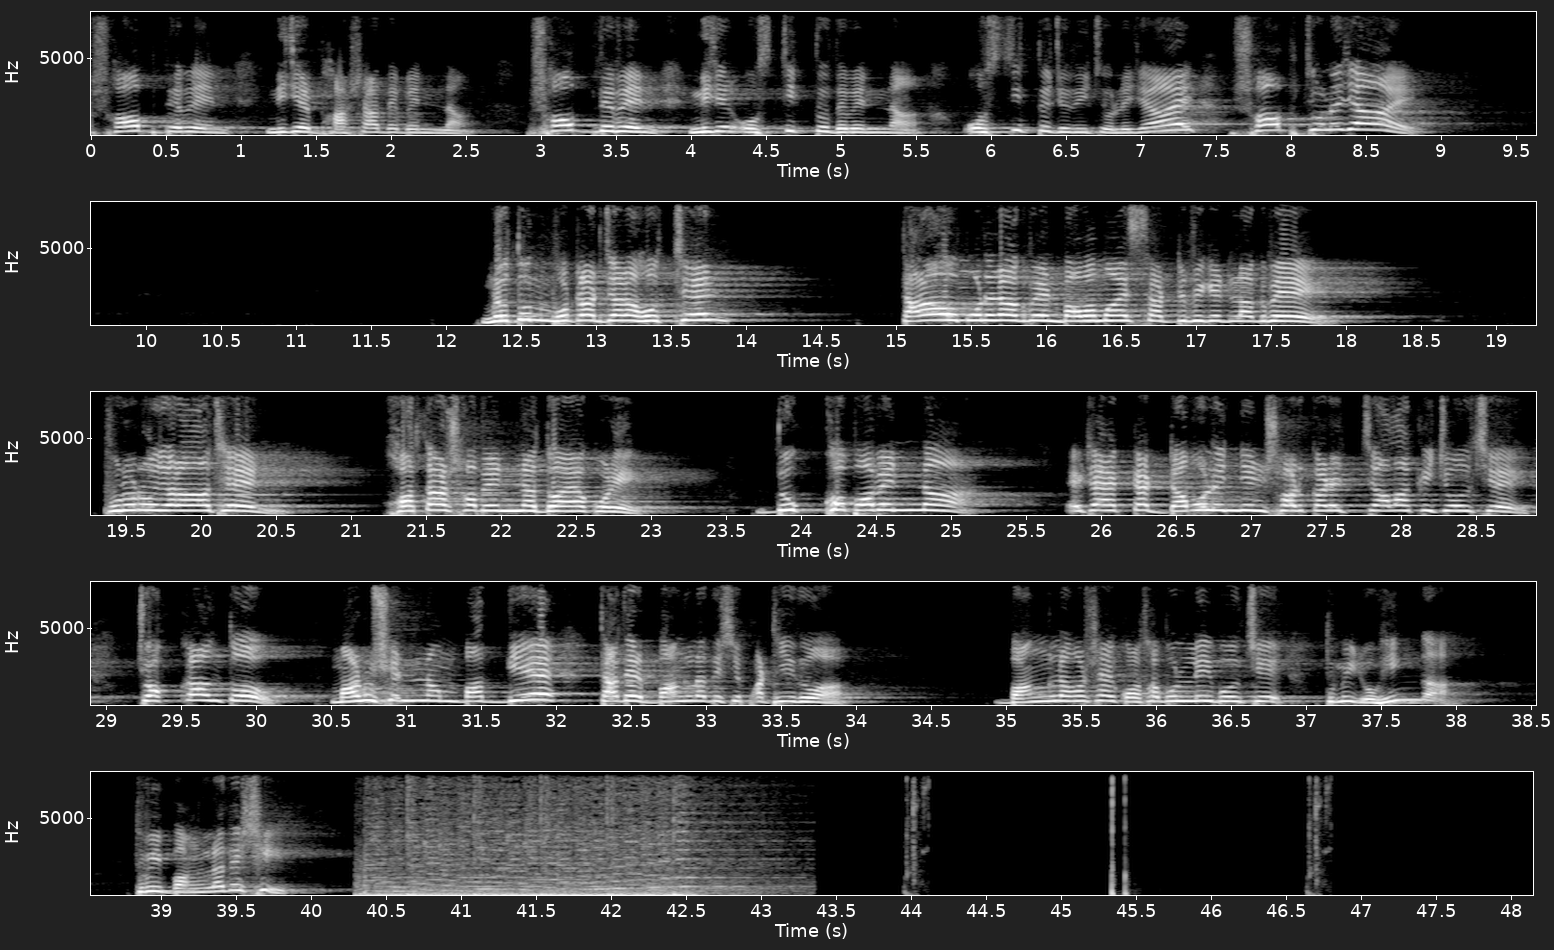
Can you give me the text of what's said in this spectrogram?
সব দেবেন, নিজের ভাষা দেবেন না। সব দেবেন, নিজের অস্তিত্ব দেবেন না। অস্তিত্ব যদি চলে যায়, সব চলে যায়। নতুন ভোটার যারা হচ্ছেন, তারাও মনে রাখবেন বাবা মায়ের সার্টিফিকেট লাগবে। পুরনো যারা আছেন, হতাশ হবেন না দয়া করে, দুঃখ পাবেন না। এটা একটা ডাবল ইঞ্জিন সরকারের চালাকি চলছে, চক্রান্ত। মানুষের নাম বাদ দিয়ে তাদের বাংলাদেশে পাঠিয়ে দেওয়া। বাংলা ভাষায় কথা বললেই বলছে তুমি রোহিঙ্গা? তুমি বাংলাদেশি?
